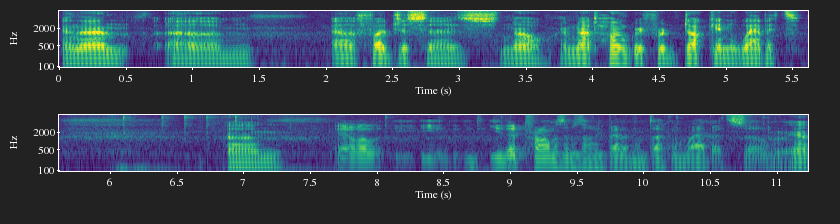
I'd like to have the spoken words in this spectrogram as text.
and then um, uh, Fudd just says, No, I'm not hungry for duck and wabbit. Um, Yeah, well, you, you did promise him something better than Duck and Wabbit, so. yeah.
